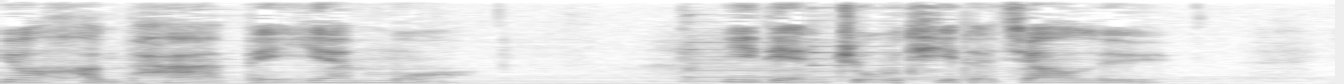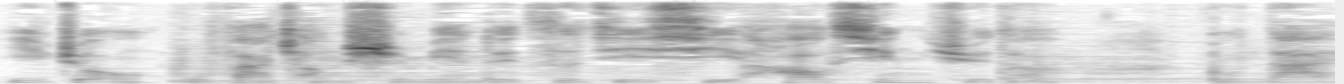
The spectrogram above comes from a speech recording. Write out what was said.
又很怕被淹没，一点主体的焦虑。一种无法诚实面对自己喜好、兴趣的不耐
